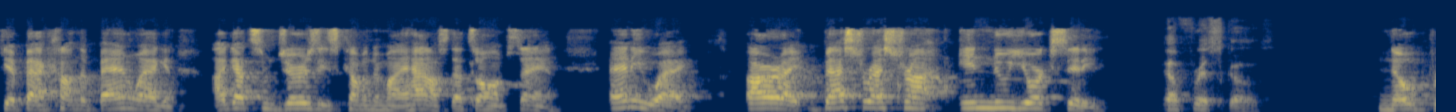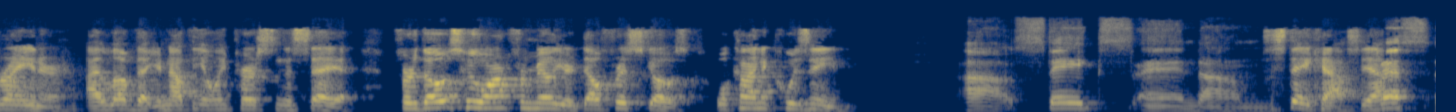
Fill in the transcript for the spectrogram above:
get back on the bandwagon, I got some jerseys coming to my house. That's all I'm saying. Anyway, all right, best restaurant in New York City. Del Frisco's. No brainer. I love that. You're not the only person to say it. For those who aren't familiar, Del Frisco's, what kind of cuisine? Uh, steaks and um, it's a steakhouse, yeah. Best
